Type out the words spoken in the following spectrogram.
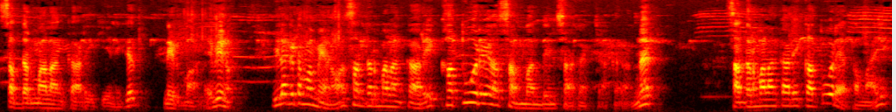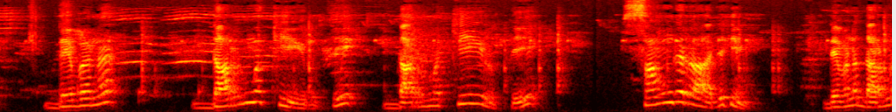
සද්ධර්මාලංකාරය කියන එක නිර්මාණය වෙනවා. ඊළඟට මම යනවා සද්ධර්මාලංකාරයේ කතුවරයා සම්බන්ධයෙන් සාකච්ඡා කරන්න. සද්ධර්මාලංකාරයේ කතුවරයා තමයි දෙවන ධර්ම කීර්ති ධර්ම කීර්ති සංඝරාජ හිමි. දෙවන ධර්ම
